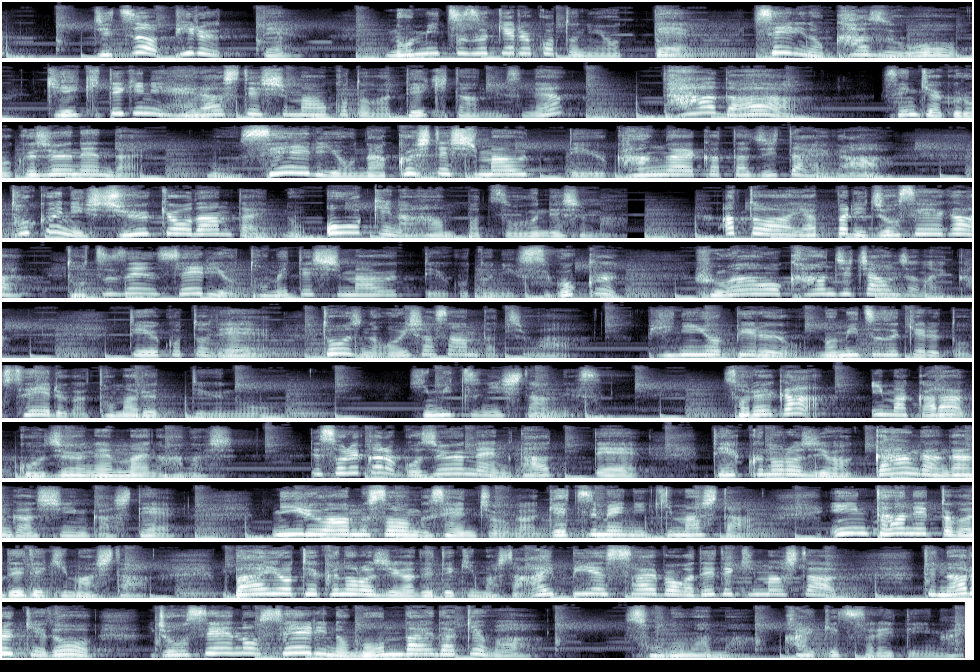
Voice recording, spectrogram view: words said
実はピルって飲み続けることによって生理の数を劇的に減らしてしまうことができたんですね。ただ1960年代もう生理をなくしてしまうっていう考え方自体が特に宗教団体の大きな反発を生んでしまう。あとはやっぱり女性が突然生理を止めてしまうっていうことにすごく不安を感じちゃうんじゃないか。っていうことで当時のお医者さんたちはピニオピルを飲み続けると生理が止まるっていうのを秘密にしたんです。それが今から50年前の話。でそれから50年経ってテクノロジーはガンガンガンガン進化してニール・アームストロング船長が月面に行きました。インターネットが出てきました。バイオテクノロジーが出てきました。iPS 細胞が出てきました。ってなるけど女性の生理の問題だけはそのまま解決されていない。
